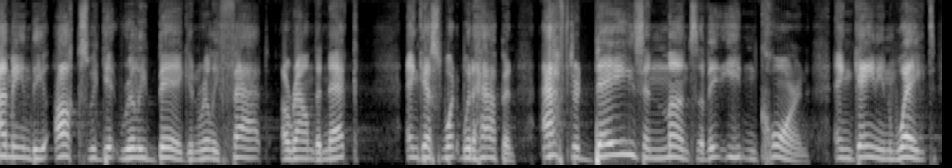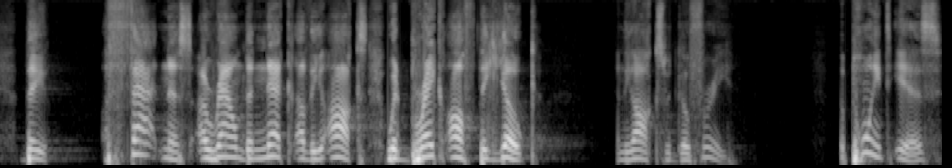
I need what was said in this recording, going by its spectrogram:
I mean, the ox would get really big and really fat around the neck, and guess what would happen? After days and months of it eating corn and gaining weight, the fatness around the neck of the ox would break off the yoke and the ox would go free. The point is,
